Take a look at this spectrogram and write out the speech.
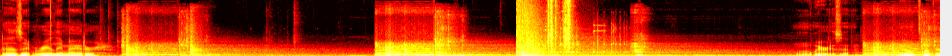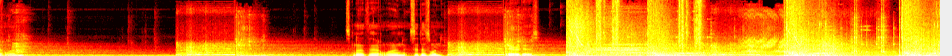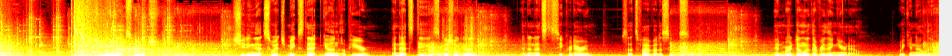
Doesn't really matter. Is it? No, it's not that one. It's not that one. Is it this one? There it is. Shooting that switch. Shooting that switch makes that gun appear, and that's the special gun, and then that's the secret area. So that's five out of six. And we're done with everything here now. We can now leave.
